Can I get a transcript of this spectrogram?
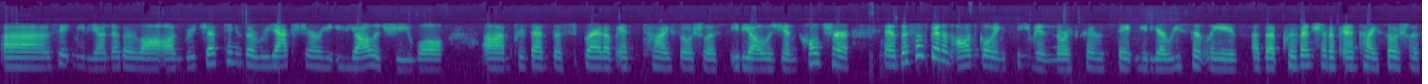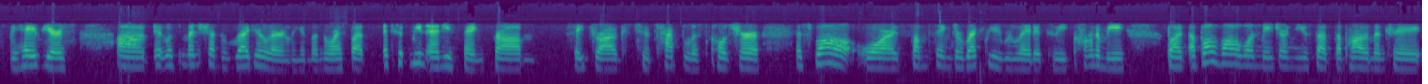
uh, state media, another law on rejecting the reactionary ideology will um, prevent the spread of anti-socialist ideology and culture. And this has been an ongoing theme in North Korean state media recently, uh, the prevention of anti-socialist behaviors. Uh, it was mentioned regularly in the North, but it could mean anything from say drugs to capitalist culture as well, or something directly related to economy. But above all, one major news at the parliamentary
